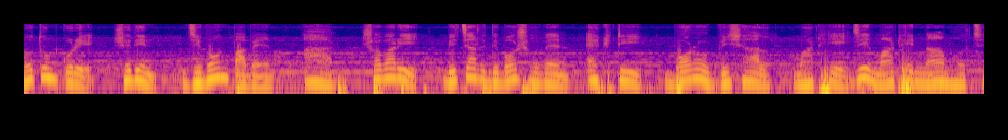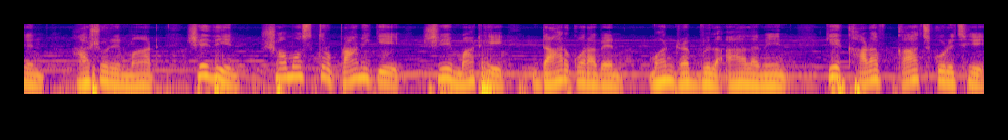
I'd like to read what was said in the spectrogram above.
নতুন করে সেদিন জীবন পাবেন। আর সবারই বিচার দিবস হবেন একটি বড় বিশাল মাঠে। যে মাঠের নাম হচ্ছেন হাসরের মাঠ। সেদিন সমস্ত প্রাণীকে সে মাঠে দাঁড় করাবেন। মহান রব্বুল আলামিন। কে খারাপ কাজ করেছে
